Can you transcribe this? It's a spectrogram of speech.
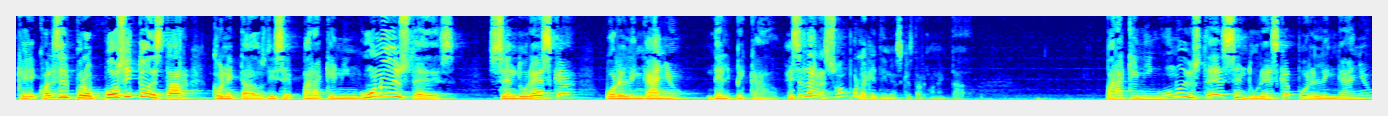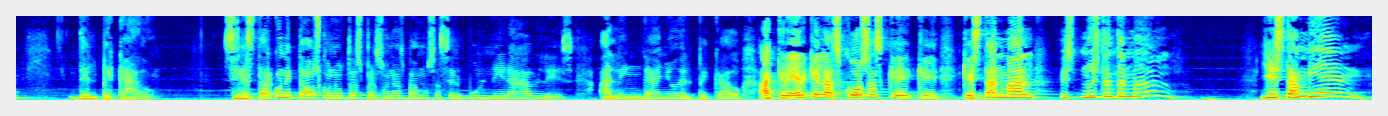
que, cuál es el propósito de estar conectados. Dice, para que ninguno de ustedes se endurezca por el engaño del pecado. Esa es la razón por la que tienes que estar conectado. Para que ninguno de ustedes se endurezca por el engaño del pecado. Sin estar conectados con otras personas vamos a ser vulnerables al engaño del pecado, a creer que las cosas que, están mal no están tan mal y están bien.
